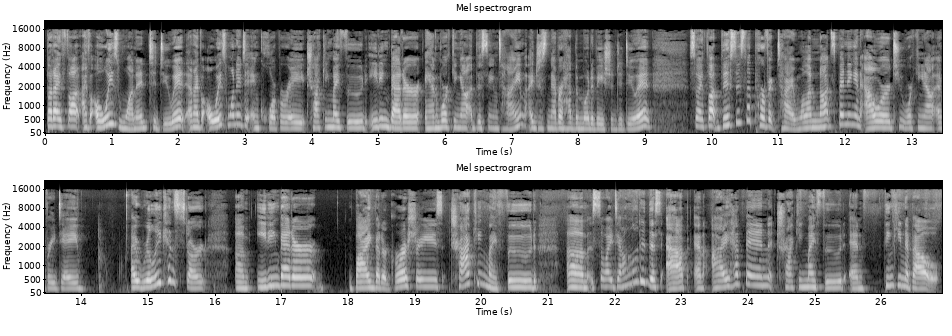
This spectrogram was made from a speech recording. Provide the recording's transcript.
but I thought I've always wanted to do it and I've always wanted to incorporate tracking my food, eating better and working out at the same time. I just never had the motivation to do it. So I thought this is the perfect time. While I'm not spending an hour or two working out every day, I really can start um, eating better, buying better groceries, tracking my food. Um, so I downloaded this app and I have been tracking my food and thinking about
